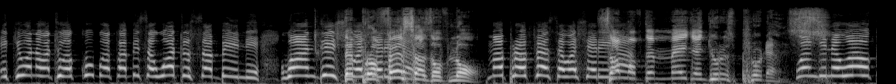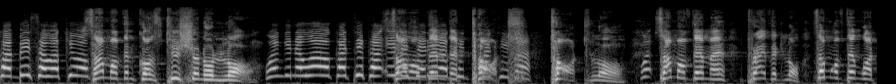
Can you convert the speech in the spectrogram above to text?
ikiwa na watu wakubwa kabisa watu sabini waandishi The professors of law, maprofesa wa some of them major in jurisprudence, wengine wao kabisa wakiwa some of them constitutional law. wengine wao katika Some ile of sheria them ya the taught, kikatiba taught law. What- Some of them uh, private law. Some of them what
